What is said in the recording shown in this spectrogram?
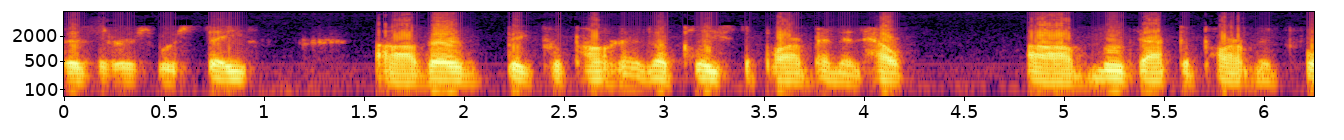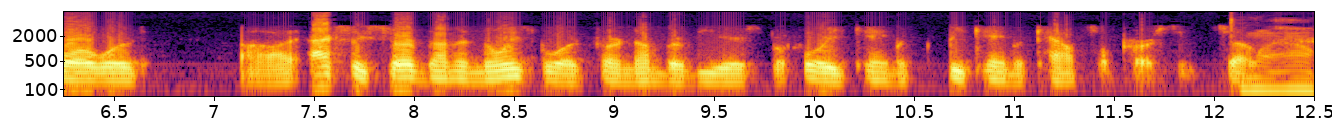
visitors were safe. Uh, very big proponent of the police department and helped uh, move that department forward. Uh, actually served on the noise board for a number of years before he came became a council person. So Wow.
